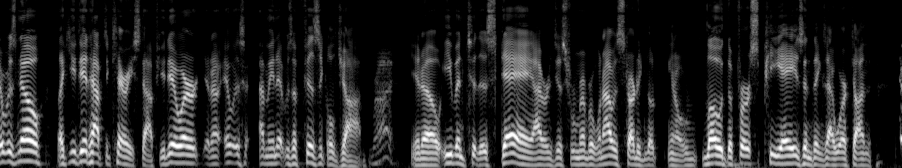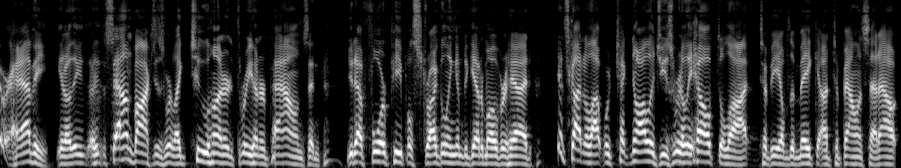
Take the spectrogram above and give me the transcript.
there was no like you did have to carry stuff. You did where, you know, it was I mean, it was a physical job. Right. You know, even to this day, I just remember when I was starting to, you know, load the first PAs and things I worked on, they were heavy. You know, the, the sound boxes were like 200, 300 pounds, and you'd have four people struggling them to get them overhead. It's gotten a lot where technology's really helped a lot to be able to make, uh, to balance that out.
